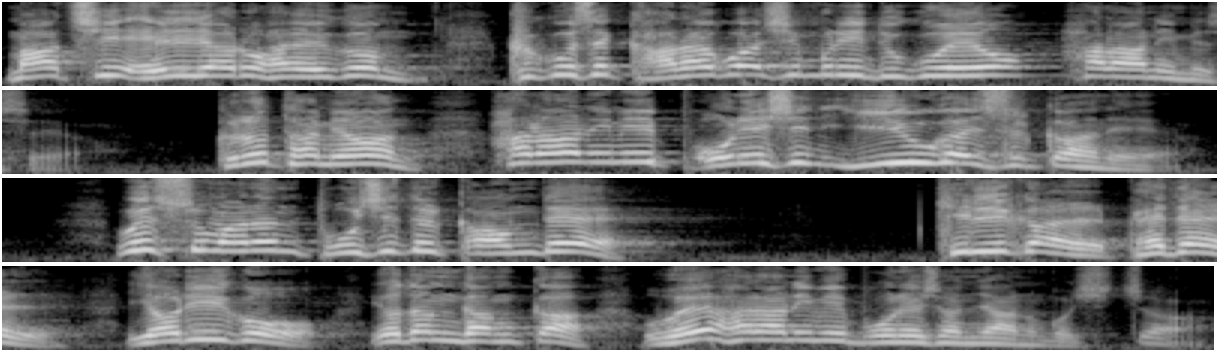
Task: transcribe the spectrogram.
마치 엘리야로 하여금 그곳에 가라고 하신 분이 누구예요? 하나님이세요. 그렇다면 하나님이 보내신 이유가 있을 거 아니에요. 왜 수많은 도시들 가운데 길갈, 베델, 여리고, 여단강가 왜 하나님이 보내셨냐는 것이죠.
